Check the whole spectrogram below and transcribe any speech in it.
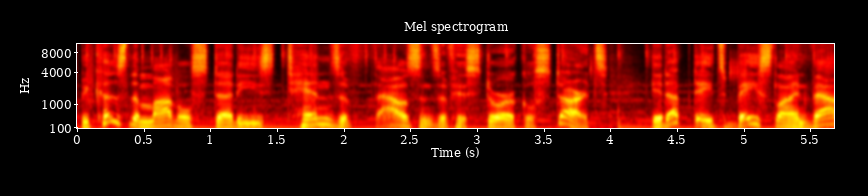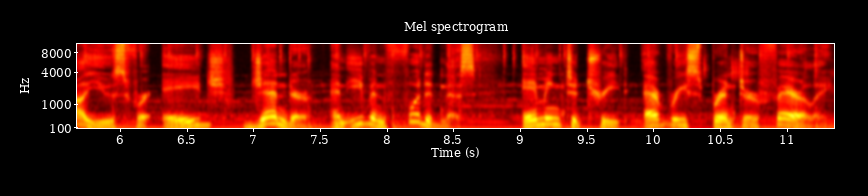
Because the model studies tens of thousands of historical starts, it updates baseline values for age, gender, and even footedness, aiming to treat every sprinter fairly.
